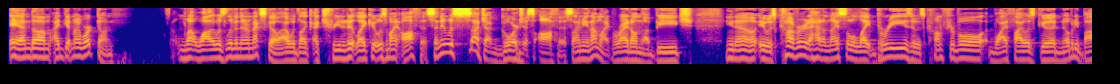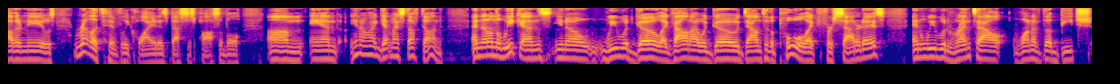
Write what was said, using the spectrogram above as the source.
And um, I'd get my work done. While I was living there in Mexico, I would like I treated it like it was my office, and it was such a gorgeous office. I mean, I'm like right on the beach, you know. It was covered. It had a nice little light breeze. It was comfortable. Wi-Fi was good. Nobody bothered me. It was relatively quiet as best as possible. Um, and you know, I get my stuff done. And then on the weekends, you know, we would go like Val and I would go down to the pool like for Saturdays, and we would rent out one of the beach,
